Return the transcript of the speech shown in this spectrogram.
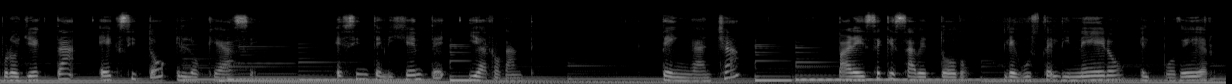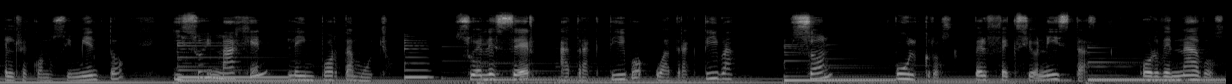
proyecta éxito en lo que hace, es inteligente y arrogante. Te engancha, parece que sabe todo, le gusta el dinero, el poder, el reconocimiento y su imagen le importa mucho. Suele ser atractivo o atractiva. Son pulcros, perfeccionistas, ordenados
